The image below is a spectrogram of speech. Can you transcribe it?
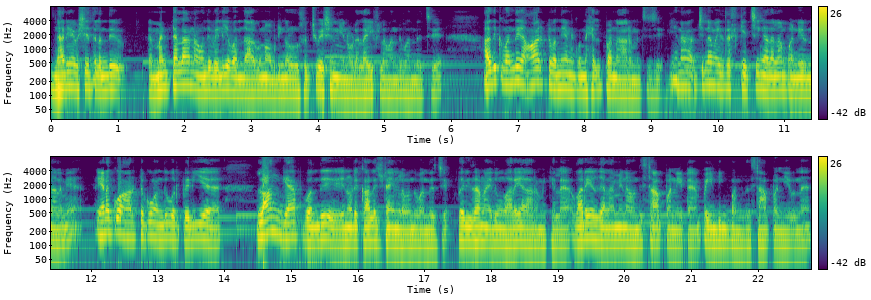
நிறைய விஷயத்துலேருந்து மென்டலாக நான் வந்து வெளியே வந்து ஆகணும் அப்படிங்கிற ஒரு சுச்சுவேஷன் என்னோடய லைஃப்பில் வந்து வந்துச்சு. அதுக்கு வந்து ஆர்ட் வந்து எனக்கு வந்து ஹெல்ப் பண்ண ஆரம்பிச்சிச்சு. ஏன்னா சின்ன வயதில் ஸ்கெட்சிங் அதெல்லாம் பண்ணியிருந்தாலுமே எனக்கும் ஆர்ட்டுக்கும் வந்து ஒரு பெரிய லாங் கேப் வந்து என்னுடைய காலேஜ் டைமில் வந்து வந்துச்சு. பெரிதாக நான் எதுவும் வரைய ஆரம்பிக்கலை. வரைகிறது எல்லாமே நான் வந்து ஸ்டாப் பண்ணிட்டேன். பெயிண்டிங் பண்ணுறது ஸ்டாப் பண்ணியிருந்தேன்.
